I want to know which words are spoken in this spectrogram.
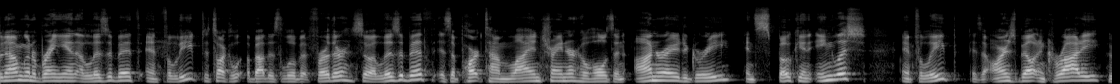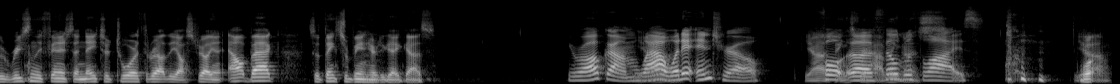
So now I'm going to bring in Elizabeth and Philippe to talk about this a little bit further. So Elizabeth is a part-time lion trainer who holds an honorary degree in spoken English, and Philippe is an orange belt in karate who recently finished a nature tour throughout the Australian outback. So thanks for being here today, guys. You're welcome. Yeah. Wow, what an intro. Yeah, Full, uh, filled us. with lies. yeah. Well,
